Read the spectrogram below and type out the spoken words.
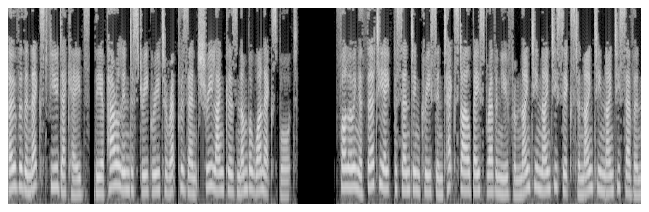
Over the next few decades, the apparel industry grew to represent Sri Lanka's number one export. Following a 38% increase in textile-based revenue from 1996 to 1997,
